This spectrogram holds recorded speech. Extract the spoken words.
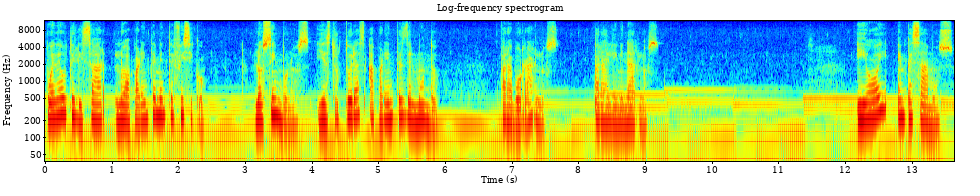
puede utilizar lo aparentemente físico, los símbolos y estructuras aparentes del mundo, para borrarlos, para eliminarlos. Y hoy empezamos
